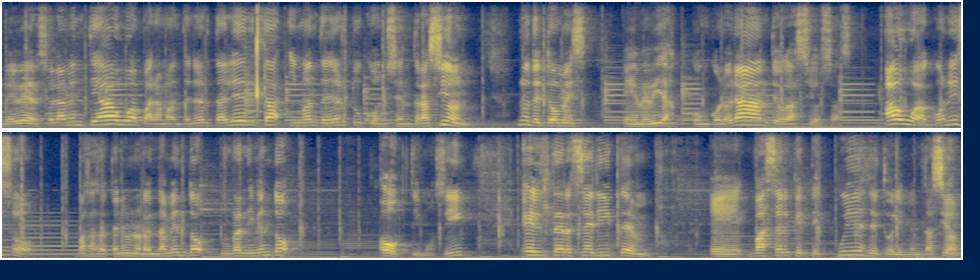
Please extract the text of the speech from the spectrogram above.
beber solamente agua para mantenerte alerta y mantener tu concentración. No te tomes eh, bebidas con colorante o gaseosas. Agua, con eso vas a tener un rendimiento, óptimo, ¿sí? El tercer ítem eh, va a ser que te cuides de tu alimentación.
